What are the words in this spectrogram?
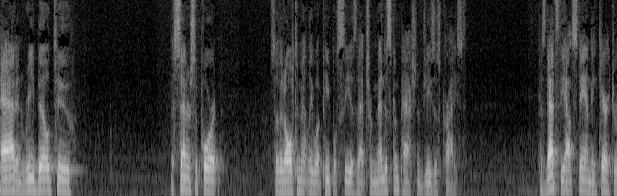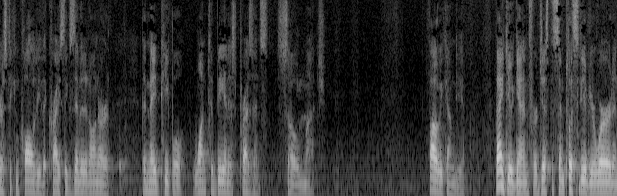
add and rebuild to the center support so that ultimately what people see is that tremendous compassion of Jesus Christ. Because that's the outstanding characteristic and quality that Christ exhibited on earth that made people want to be in his presence so much. Father, we come to you. Thank you again for just the simplicity of your word. And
